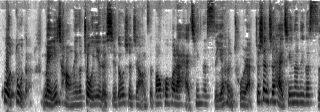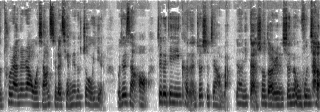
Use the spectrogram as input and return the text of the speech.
过渡的，每一场那个昼夜的戏都是这样子，包括后来。海清的死也很突然，就甚至海清的那个死，突然的让我想起了前面的昼夜。我就想，哦，这个电影可能就是这样吧，让你感受到人生的无常，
